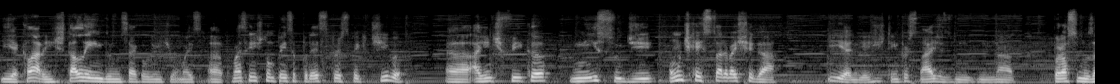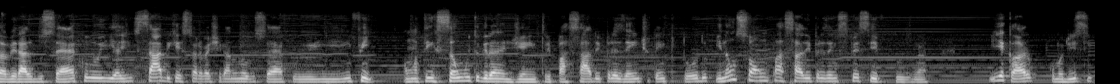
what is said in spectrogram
e é claro, a gente está lendo no século XXI, mas uh, por mais que a gente não pense por essa perspectiva, uh, a gente fica nisso de onde que a história vai chegar. E ali a gente tem personagens na, próximos à virada do século e a gente sabe que a história vai chegar no novo século e enfim, uma tensão muito grande entre passado e presente o tempo todo e não só um passado e presente específicos, né? E é claro, como eu disse,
